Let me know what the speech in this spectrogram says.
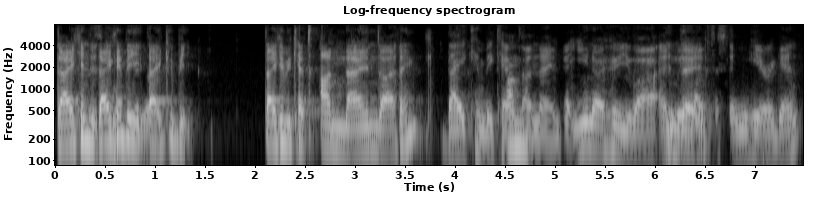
they can they can be they can be they can be kept unnamed. I think. They can be kept Um, unnamed, but you know who you are, and we'd love to see you here again.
